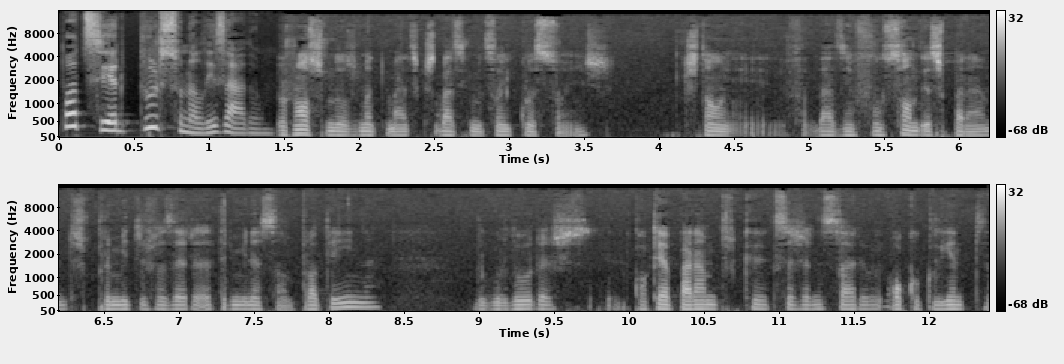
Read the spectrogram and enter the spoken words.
pode ser personalizado. Os nossos modelos matemáticos basicamente são equações que estão eh, dados em função desses parâmetros, permite-nos fazer a determinação de proteína, de gorduras, qualquer parâmetro que, que seja necessário ou que o cliente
